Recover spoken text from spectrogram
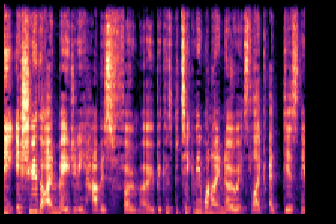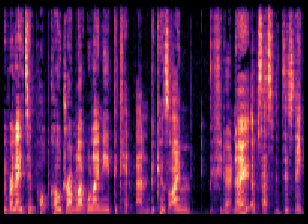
the issue that I majorly have is FOMO because particularly when I know it's like a Disney related pop culture, I'm like, well, I need the kit then because I'm, if you don't know, obsessed with Disney.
